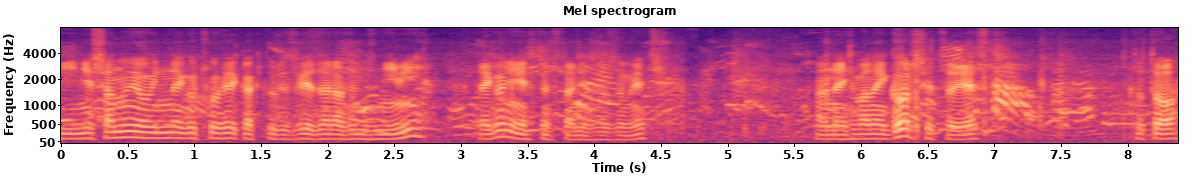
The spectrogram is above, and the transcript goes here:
i nie szanują innego człowieka, który zwiedza razem z nimi, tego nie jestem w stanie zrozumieć. Ale chyba najgorsze co jest, to to,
